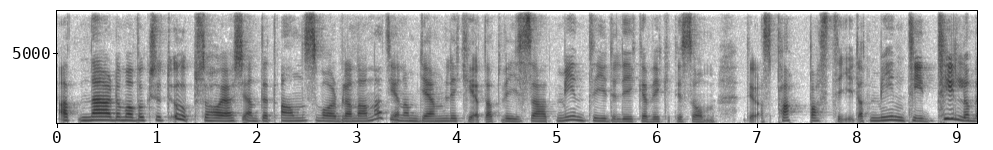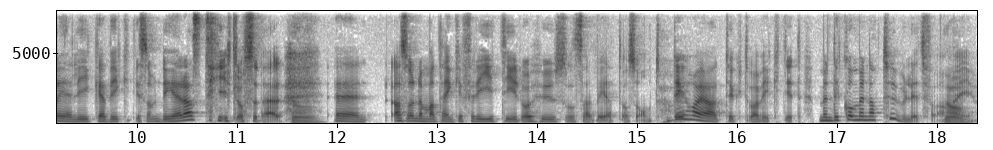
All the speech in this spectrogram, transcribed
att när de har vuxit upp så har jag känt ett ansvar, bland annat genom jämlikhet, att visa att min tid är lika viktig som deras pappas tid, att min tid till och med är lika viktig som deras tid och sådär. Eh, alltså när man tänker fritid och hushållsarbete och sånt. Det har jag tyckt var viktigt, men det kommer naturligt för Ja. mig.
